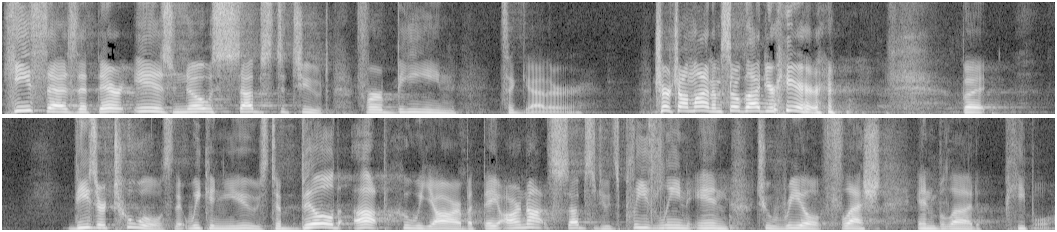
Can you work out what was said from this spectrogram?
he says that there is no substitute for being together. Church Online, I'm so glad you're here. but these are tools that we can use to build up who we are, but they are not substitutes. Please lean in to real flesh and blood people.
